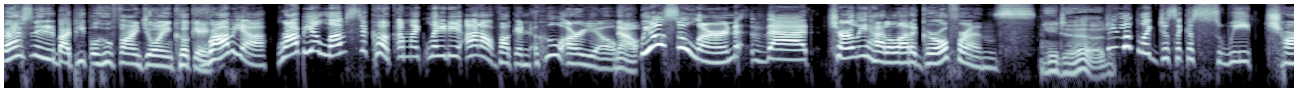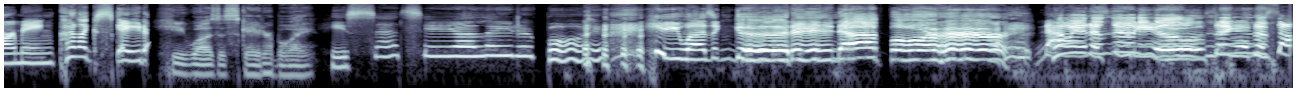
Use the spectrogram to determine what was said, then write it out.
fascinated by people who find joy in cooking. Rabia. Rabia loves to cook. I'm like, lady, I don't fucking. Who are you? Now- we also learned that Charlie had a lot of girlfriends. he did. He looked like just like a sweet, charming, kind of like skate. He was a skater boy. He said, "See ya later, boy." he wasn't good enough for her. Now in the studio singing the song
